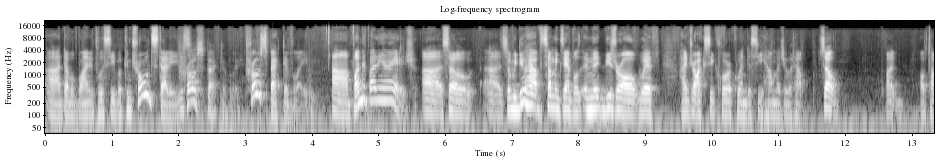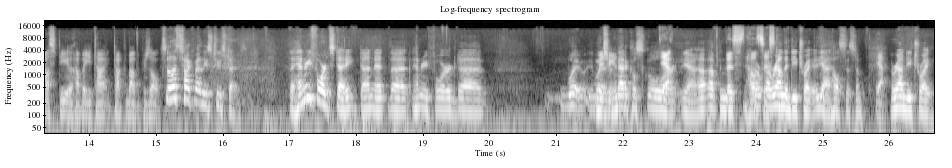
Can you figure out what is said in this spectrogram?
uh, double-blinded, placebo-controlled studies Prospectively. prospectively, uh, funded by the NIH. Uh, so, uh, so we do have some examples, and th- these are all with hydroxychloroquine to see how much it would help. So, I'll toss it to you. How about you talk, talk about the results? So let's talk about these two studies. The Henry Ford study done at the Henry Ford uh, what, what is Michigan. medical school. Yeah. Or, yeah, up in This health ar- around the Detroit. Yeah, health system. Yeah. around Detroit.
